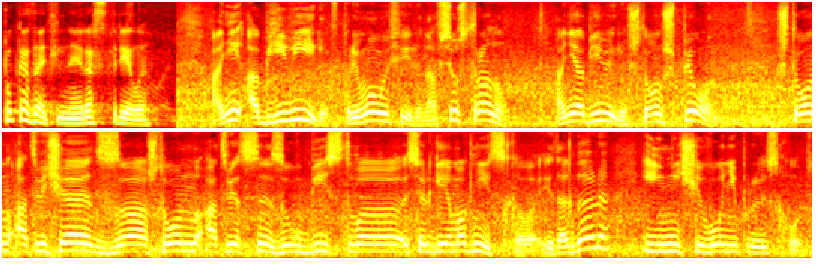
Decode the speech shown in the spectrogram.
показательные расстрелы. Они объявили в прямом эфире на всю страну, они объявили, что он шпион, что он отвечает за, что он ответственный за убийство Сергея Магнитского и так далее, и ничего не происходит.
